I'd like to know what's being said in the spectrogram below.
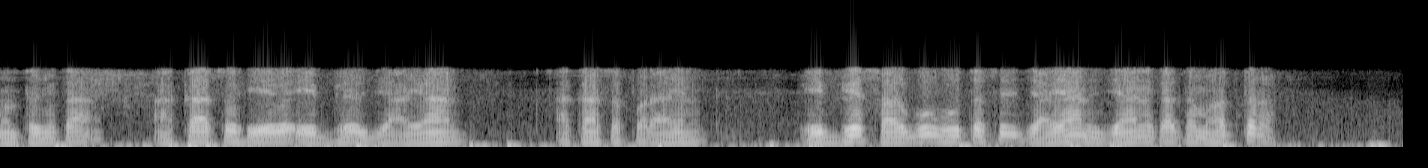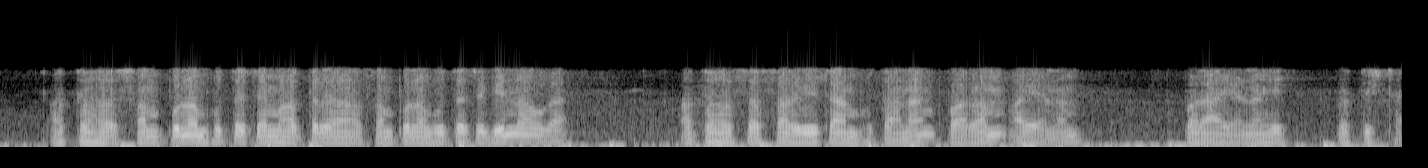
मंत्र में कहा, आकाशो ही एभ्य जायान। आकाश परायण। एभ्य सर्वभूत से जायान ज्ञान का तो महत्तर। अतः संपूर्ण भूत से महत्तर, संपूर्ण भूत से भिन्न होगा। अतः स सर्वेशा भूतानाम परम अयनम परायण है, प्रतिष्ठा।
